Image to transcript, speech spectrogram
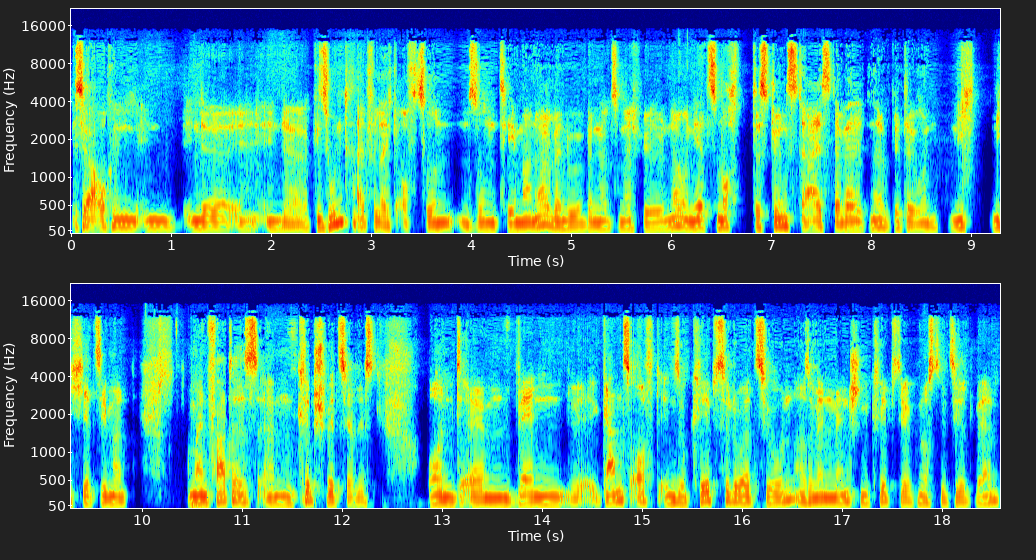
ist ja auch in, in, in, der, in der Gesundheit vielleicht oft so ein, so ein Thema, ne? Wenn du, wenn du zum Beispiel, ne, und jetzt noch das dünnste Eis der Welt, ne, bitte, und nicht, nicht jetzt jemand. Mein Vater ist ähm, Krebsspezialist. Und ähm, wenn ganz oft in so Krebssituationen, also wenn Menschen Krebs diagnostiziert werden,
